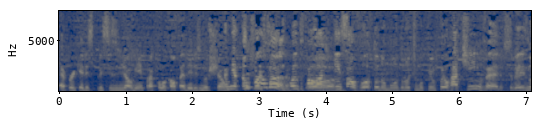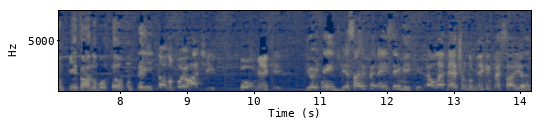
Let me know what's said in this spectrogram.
é porque eles precisam de alguém pra colocar o pé deles no chão. Pra é tão fala, forçado quanto falar pô, que quem salvou todo mundo no último filme foi o Ratinho, velho. Se eles não pisam lá no botão, não tem. Não, não foi o Ratinho. Foi o Mickey. E eu entendi essa referência, hein, Mickey? É o live action do Mickey que vai sair.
